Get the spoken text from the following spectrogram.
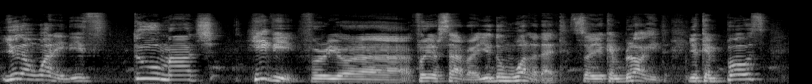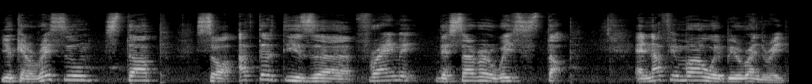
you don't want it. It's too much heavy for your uh, for your server. You don't want that, so you can block it. You can pause, you can resume, stop. So after this uh, frame, the server will stop, and nothing more will be rendered.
